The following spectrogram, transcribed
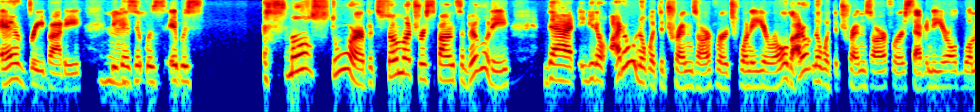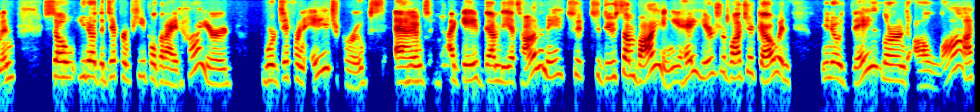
everybody Mhm. because it was it was a small store but so much responsibility that you know i don't know what the trends are for a 20 year old i don't know what the trends are for a 70 year old woman. So you know the different people that i had hired were different age groups and i gave them the autonomy to to do some buying. Hey here's your budget go and you know they learned a lot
